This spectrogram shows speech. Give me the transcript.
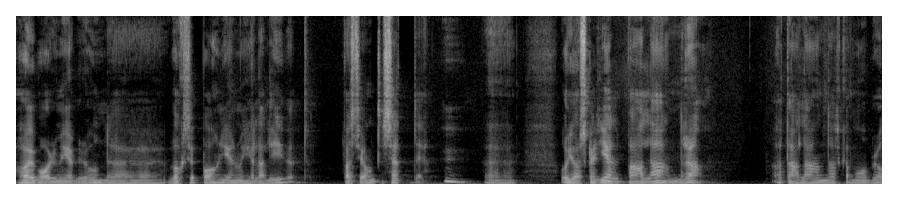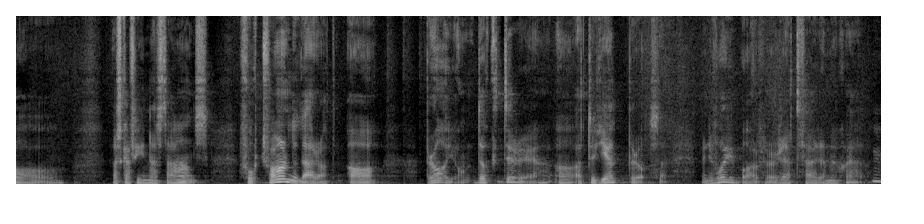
Har ju varit medberoende, eh, vuxet barn genom hela livet. Fast jag har inte sett det. Mm. Uh, och jag ska hjälpa alla andra att alla andra ska må bra och jag ska finnas till hands. Fortfarande där att, ja, bra John, duktig du är, ja, att du hjälper oss. Men det var ju bara för att rättfärdiga mig själv. Mm.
